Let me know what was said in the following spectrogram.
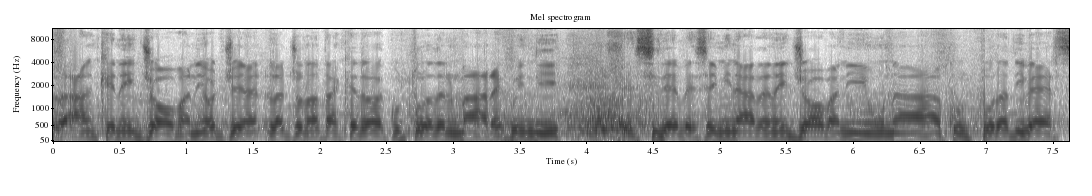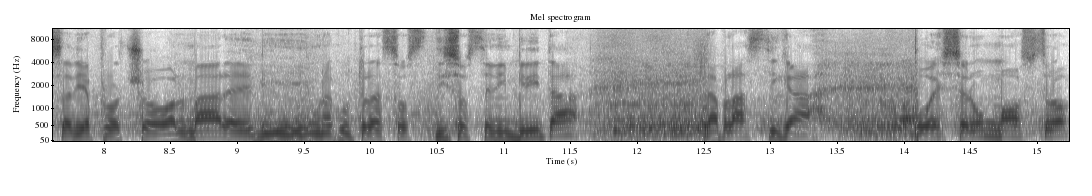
eh, anche nei giovani, oggi è la giornata anche della cultura del mare, quindi eh, si deve seminare nei giovani una cultura diversa di approccio al mare, di una cultura di sostenibilità. La plastica può essere un mostro,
